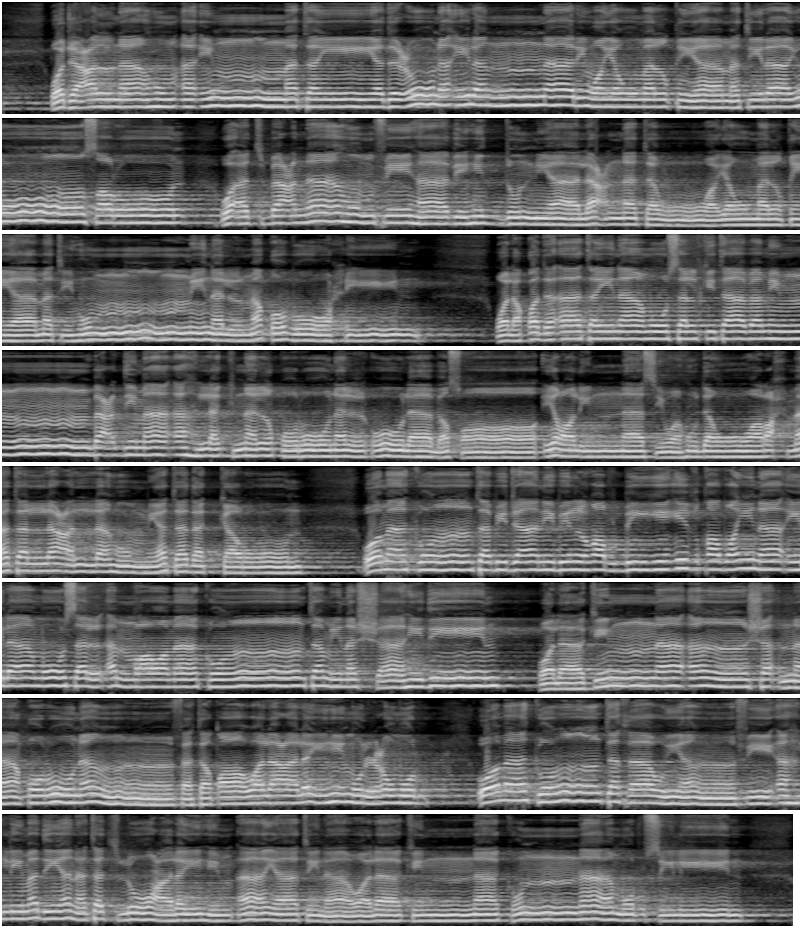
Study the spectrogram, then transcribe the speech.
وجعلناهم أئمة يدعون إلى النار ويوم القيامة لا ينصرون وأتبعناهم في هذه الدنيا لعنة ويوم القيامة هم من المقبوحين ولقد آتينا موسى الكتاب من بعد ما أهلكنا القرون الأولى بصائر للناس وهدى ورحمة لعلهم يتذكرون. وما كنت بجانب الغربي إذ قضينا إلى موسى الأمر وما كنت من الشاهدين. ولكنا أنشأنا قرونا فتطاول عليهم العمر. وما كنت ثاويا في أهل مدين تتلو عليهم آياتنا ولكنا كنا مرسلين.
